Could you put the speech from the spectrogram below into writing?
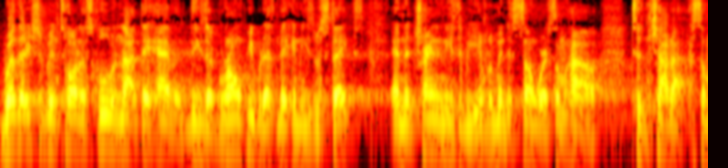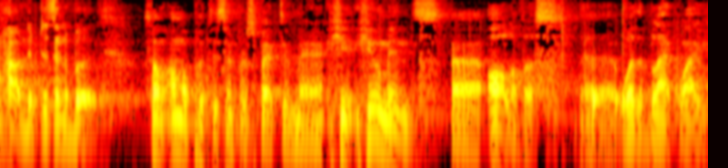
Whether they should have been taught in school or not, they haven't. These are grown people that's making these mistakes, and the training needs to be implemented somewhere, somehow, to try to somehow nip this in the bud. So I'm, I'm gonna put this in perspective, man. Hu- humans, uh, all of us, uh, whether black, white,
